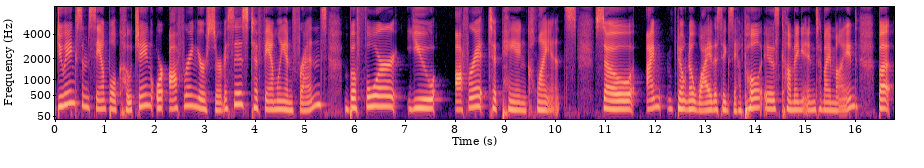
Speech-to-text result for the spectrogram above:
doing some sample coaching or offering your services to family and friends before you offer it to paying clients. So, I don't know why this example is coming into my mind, but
